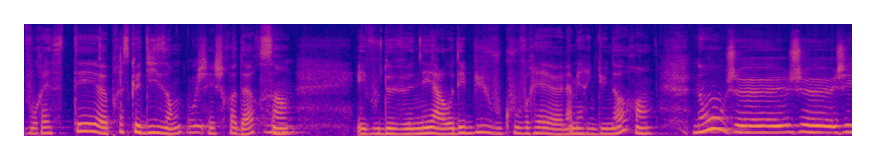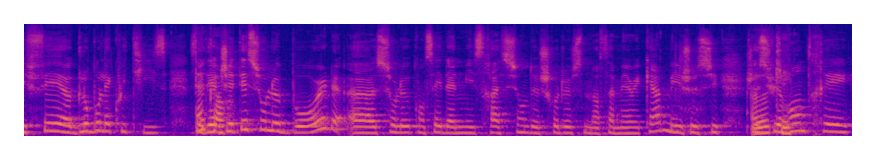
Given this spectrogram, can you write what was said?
Vous restez presque dix ans Oui. chez Schroders. Mhm. Et vous devenez, alors au début, vous couvrez euh, l'Amérique du Nord. hein. Non, je, je- j'ai fait euh, Global Equities. C'est-à-dire que j'étais sur le board, euh, sur le conseil d'administration de Schroders North America, mais je suis, je Ah, suis rentrée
